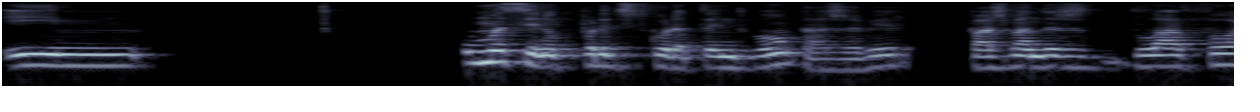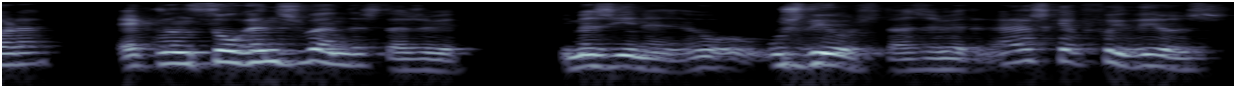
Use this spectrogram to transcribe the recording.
E uma cena que o Paredes de Cora tem de bom, estás a ver, para as bandas de lá de fora, é que lançou grandes bandas, estás a ver? Imagina, os Deus, estás a ver? Acho que foi Deus.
